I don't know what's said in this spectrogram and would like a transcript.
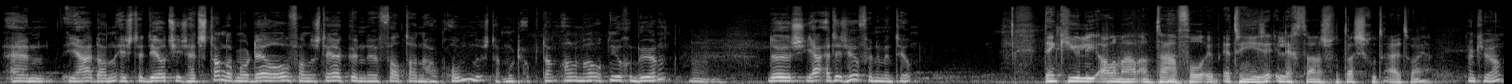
En ja, dan is de deeltjes, het standaardmodel van de sterrenkunde valt dan ook om. Dus dat moet ook dan allemaal opnieuw gebeuren. Dus ja, het is heel fundamenteel. Denken jullie allemaal aan tafel? Edwin, je legt trouwens fantastisch goed uit hoor. Dankjewel.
